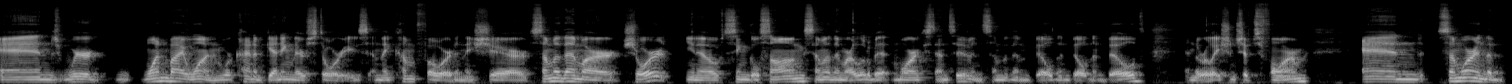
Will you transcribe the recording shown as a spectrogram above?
and we're one by one we're kind of getting their stories and they come forward and they share. Some of them are short you know single songs. Some of them are a little bit more extensive and some of them build and build and build and the relationships form and somewhere in the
